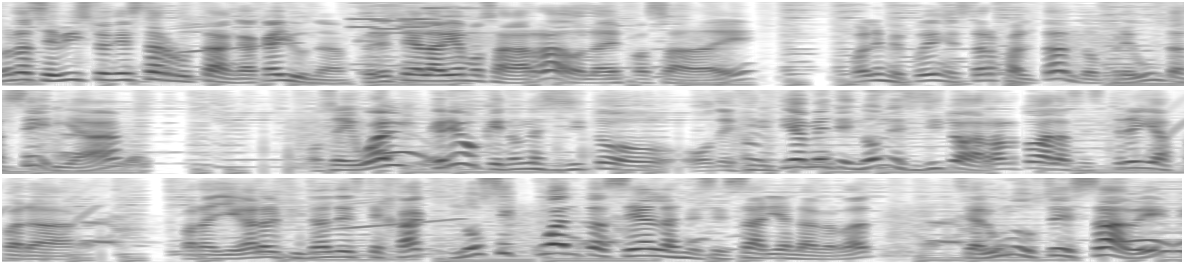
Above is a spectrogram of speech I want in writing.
No las he visto en esta rutanga. Acá hay una. Pero esta ya la habíamos agarrado la vez pasada, ¿eh? ¿Cuáles me pueden estar faltando? Pregunta seria. O sea, igual creo que no necesito, o definitivamente no necesito agarrar todas las estrellas para, para llegar al final de este hack. No sé cuántas sean las necesarias, la verdad. Si alguno de ustedes sabe,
